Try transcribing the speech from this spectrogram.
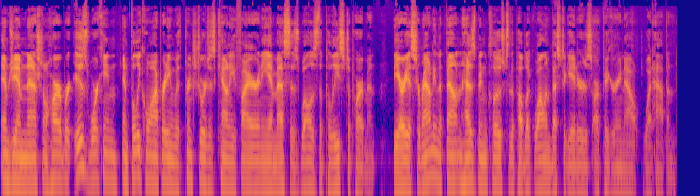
MGM National Harbor is working and fully cooperating with Prince George's County Fire and EMS as well as the police department. The area surrounding the fountain has been closed to the public while investigators are figuring out what happened.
